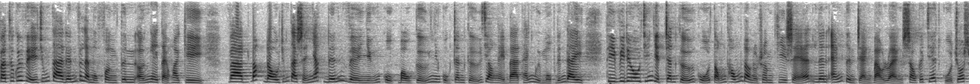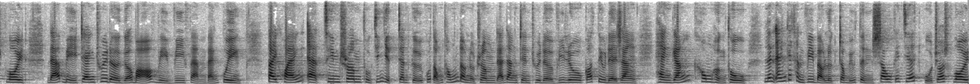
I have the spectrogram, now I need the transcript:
Và thưa quý vị, chúng ta đến với lại một phần tin ở ngay tại Hoa Kỳ. Và bắt đầu chúng ta sẽ nhắc đến về những cuộc bầu cử, những cuộc tranh cử do ngày 3 tháng 11 đến đây. Thì video chiến dịch tranh cử của Tổng thống Donald Trump chia sẻ lên án tình trạng bạo loạn sau cái chết của George Floyd đã bị trang Twitter gỡ bỏ vì vi phạm bản quyền. Tài khoản at Team Trump thuộc chiến dịch tranh cử của Tổng thống Donald Trump đã đăng trên Twitter video có tiêu đề rằng hàng gắn không hận thù, lên án các hành vi bạo lực trong biểu tình sau cái chết của George Floyd.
